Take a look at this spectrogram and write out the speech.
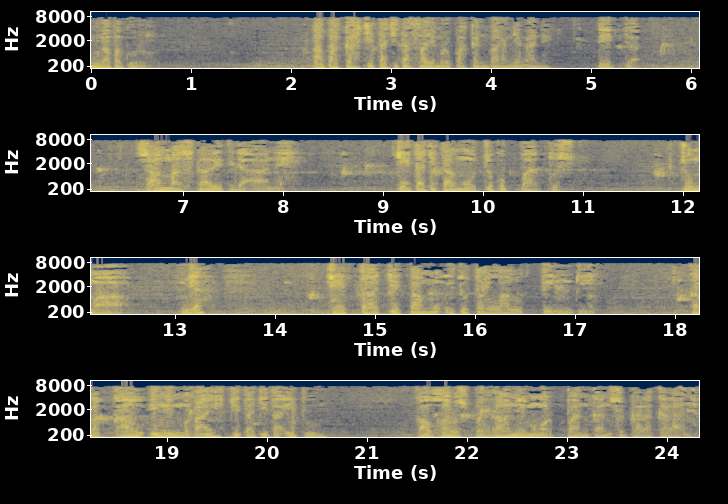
Mengapa guru? Apakah cita-cita saya merupakan barang yang aneh? Tidak. Sama sekali tidak aneh. Cita-citamu cukup bagus. Cuma, ya, cita-citamu itu terlalu tinggi. Kalau kau ingin meraih cita-cita itu, kau harus berani mengorbankan segala-galanya.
